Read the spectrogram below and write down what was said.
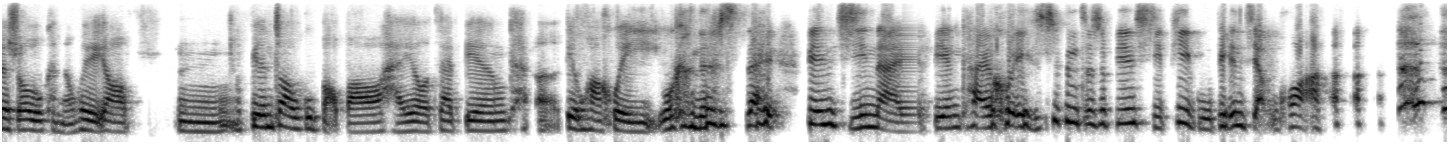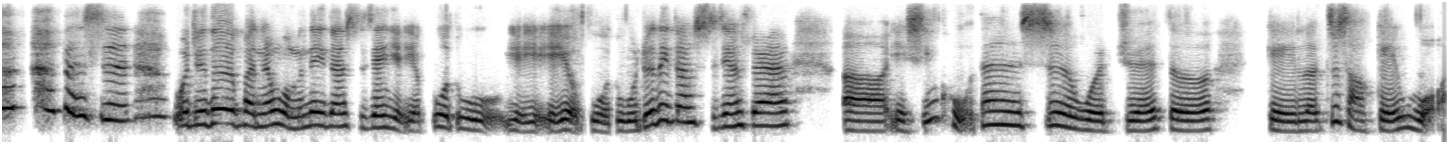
那时候我可能会要嗯边照顾宝宝，还有在边开呃电话会议，我可能是在 边挤奶边开会，甚至是边洗屁股边讲话。但是我觉得，反正我们那段时间也也过度，也也也有过度。我觉得那段时间虽然呃也辛苦，但是我觉得给了至少给我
